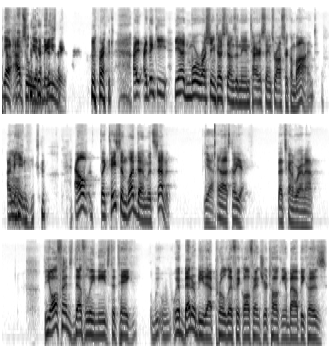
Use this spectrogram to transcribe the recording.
yeah, absolutely amazing. right. I, I think he he had more rushing touchdowns than the entire Saints roster combined. I oh. mean, Al like Taysom led them with seven. Yeah. Uh, so yeah, that's kind of where I'm at the offense definitely needs to take it better be that prolific offense you're talking about because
